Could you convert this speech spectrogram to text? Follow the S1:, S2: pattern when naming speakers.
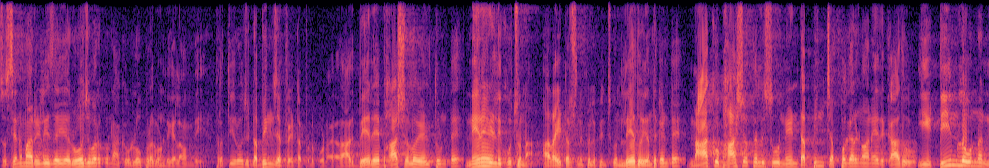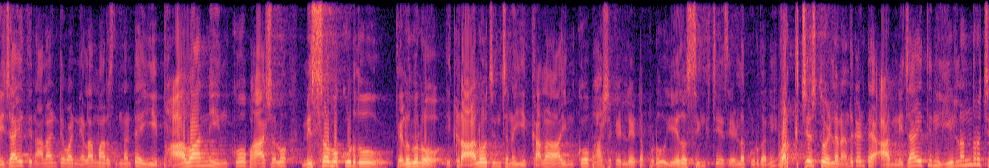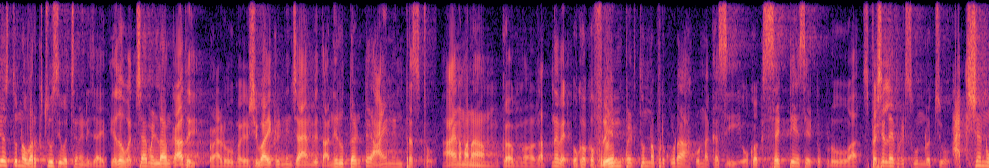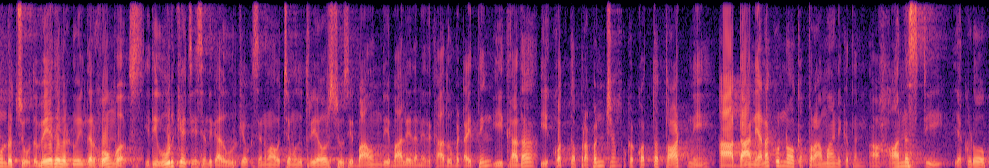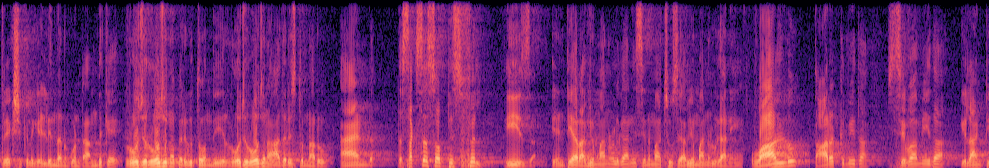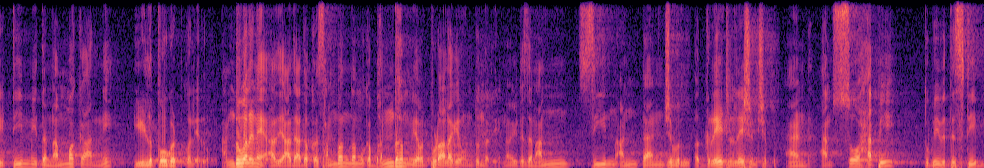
S1: So cinema release అయ్యే రోజు వరకు నాకు లోపల గుండెగేలా ఉంది. ప్రతిరోజు డబ్బింగ్ చెప్పేటప్పుడు కూడా. అది వేరే భాషలో వెళ్తుంటే నేనే వెళ్ళి కూర్చున్నా. ఆ రైటర్స్ని పిలిపించుకుని లేదు. ఎందుకంటే నాకు భాష తెలుసు నేను డబ్బింగ్ చెప్పగలను అనేది కాదు. ఈ టీంలో ఉన్న నిజాయితీ నాలాంటి వాడిని ఎలా మారుస్తుందంటే ఈ భావాన్ని ఇంకో భాషలో మిస్ అవ్వకూడదు. తెలుగులో ఇక్కడ ఆలోచించిన ఈ కళ ఇంకో భాషకి వెళ్ళేటప్పుడు ఏదో సింక్ చేసి వెళ్ళకూడదని వర్క్ చేస్తూ వెళ్ళాను. ఎందుకంటే ఆ నిజాయితీని వీళ్ళందరూ చేస్తూ చేస్తున్న వర్క్ చూసి వచ్చిన నిజాయితీ. ఏదో వచ్చాం వెళ్ళాం కాదు. వాడు శివ ఇక్కడి నుంచి ఆయన విత్ అనిరుద్ధ్ అంటే ఆయన ఇంట్రెస్ట్ ఆయన మన రత్నవేల్. ఒక్కొక్క ఫ్రేమ్ పెడుతున్నప్పుడు కూడా ఆకున్న కసి ఒక్కొక్క సెట్ వేసేటప్పుడు స్పెషల్ ఎఫెక్ట్స్ ఉండొచ్చు యాక్షన్ ఉండొచ్చు. The way they were doing their home works ఇది ఊరికే చేసింది కాదు. ఊరికే ఒక సినిమా వచ్చే ముందు త్రీ అవర్స్ చూసి బాగుంది బాగాలేదు అనేది కాదు. బట్ ఐ థింక్ ఈ కథ ఈ కొత్త ప్రపంచం ఒక కొత్త థాట్ని ఆ దాని వెనకున్న ఒక ప్రామాణికతని ఆ హానెస్టీ ఎక్కడో ప్రేక్షకులకి వెళ్ళింది అనుకుంటా. అందుకే రోజు రోజున పెరుగుతోంది రోజు రోజున ఆదరిస్తున్నారు. And the success of this film is NTR అభిమానులు కానీ సినిమా చూసే అభిమానులు కానీ వాళ్ళు తారక్ మీద శివ మీద ఇలాంటి టీం మీద నమ్మకాన్ని వీళ్ళు పోగొట్టుకోలేదు. అందువలనే అది అది అదొక సంబంధం ఒక బంధం ఎప్పుడు అలాగే ఉంటుంది అది. It is an unseen intangible great relationship and I'm so happy to be with this team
